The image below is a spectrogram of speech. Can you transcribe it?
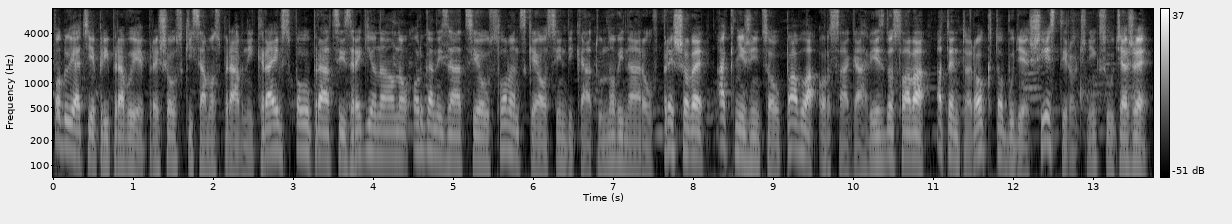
Podujatie pripravuje Prešovský samozprávny kraj v spolupráci s regionálnou organizáciou Slovenského syndikátu novinárov v Prešove a knižnicou Pavla Orsága Hviezdoslava a tento rok to bude šiestý ročník súťaže.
